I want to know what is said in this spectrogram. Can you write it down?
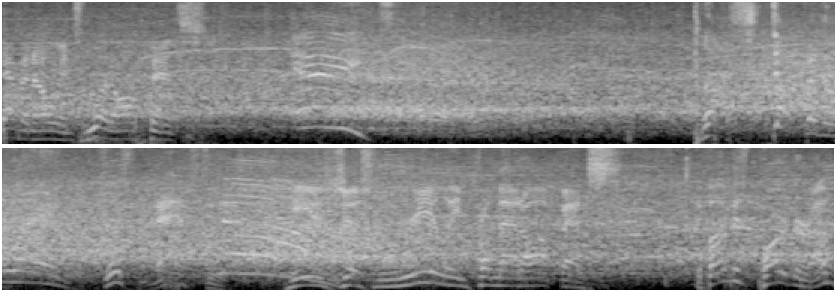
Kevin Owens, what offense. The stop in the leg. Just nasty. He is just reeling from that offense. If I'm his partner, I'm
